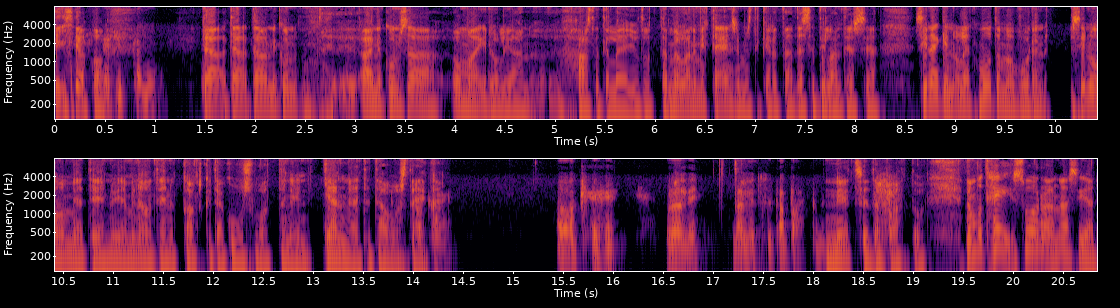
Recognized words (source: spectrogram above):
Joo. Esittäminen. Tämä, tämä, tämä on niin kuin, aina kun saa omaa idoliaan haastatella ja jututtaa. Me ollaan nimittäin ensimmäistä kertaa tässä tilanteessa ja sinäkin olet muutaman vuoden sinun hommia tehnyt ja minä olen tehnyt 26 vuotta, niin jännä, että tämä on vasta eka. Okei. Okay. No niin. No nyt se tapahtuu. Nyt se tapahtuu. No mutta hei, suoraan asiaan.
